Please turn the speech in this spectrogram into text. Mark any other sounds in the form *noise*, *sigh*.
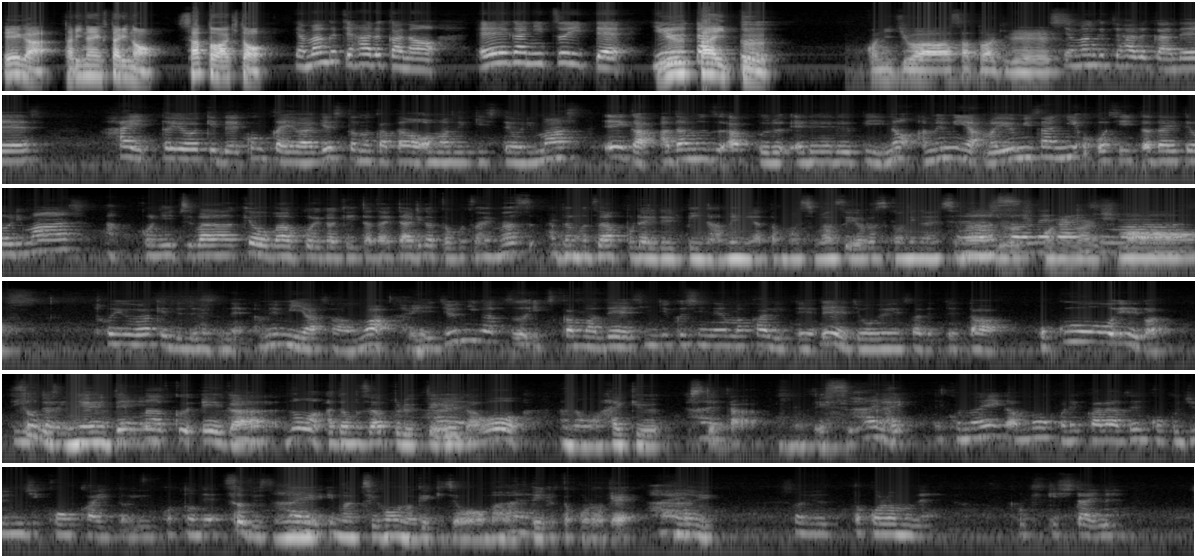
映画足りない二人の佐藤明と山口遥の映画について U タイプ。こんにちは、佐藤明です。山口遥です。はい、というわけで今回はゲストの方をお招きしております。映画アダムズアップル LLP の雨宮真由美さんにお越しいただいております。あこんにちは。今日はお声掛けいただいてありがとうございます。アダムズアップル LLP の雨宮と申します。よろしくお願いします。よろしくお願いしますというわけでですね、雨宮さんは、はいえー12月5日まで新宿シネマカリテで上映されてた北欧映画って言そうったらいいですね。デンマーク映画のアダムズアップルっていう映画を、あの配給してたものです。はいでこの映画もこれから全国順次公開ということで、そうですね、はい。今地方の劇場を回っているところで、はい。はい。そういうところもねお聞きしたいね。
